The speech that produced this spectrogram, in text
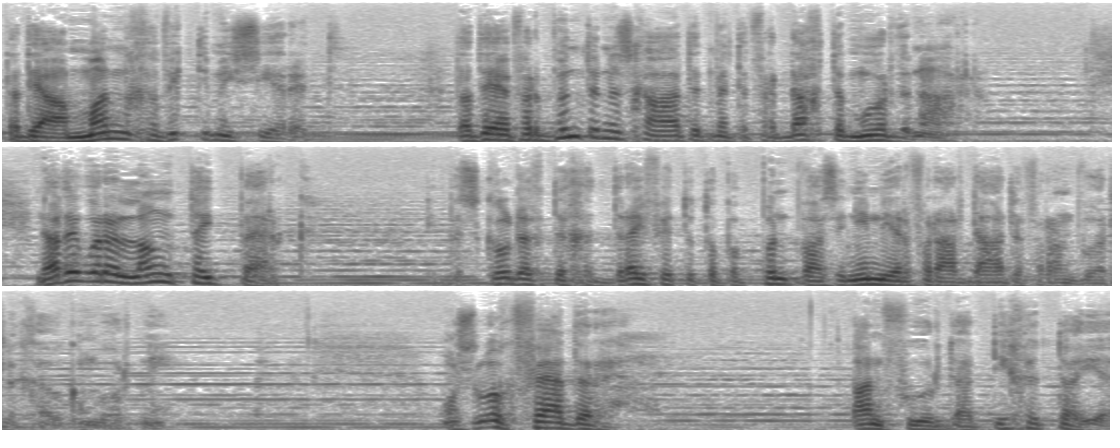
Dat hy haar man geviktimiseer het. Dat hy 'n verbintenis gehad het met 'n verdagte moordenaar. En dat hy oor 'n lang tydperk die beskuldigde gedryf het tot op 'n punt waar sy nie meer vir haar dade verantwoordelik gehou kan word nie. Ons sal ook verder aanvoer dat die getuie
